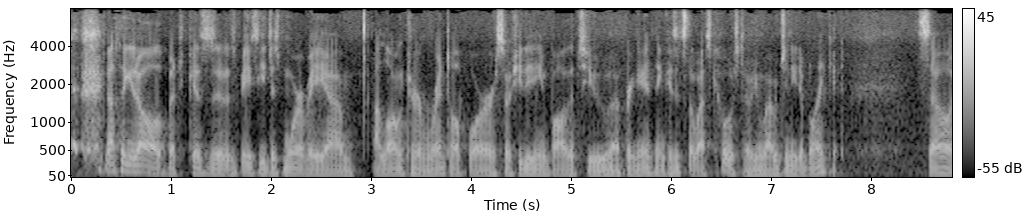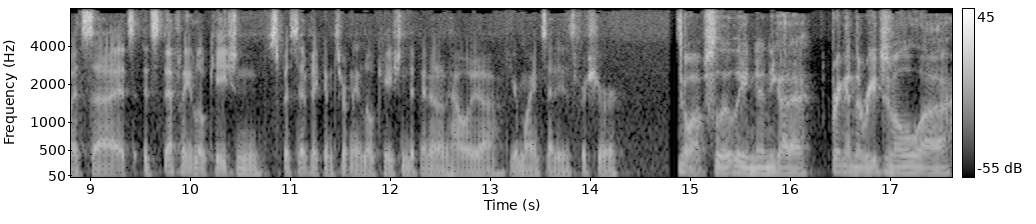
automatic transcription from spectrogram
nothing at all, but because it was basically just more of a um, a long term rental for her, so she didn't even bother to uh, bring anything because it's the West Coast. I mean, why would you need a blanket? So it's uh, it's it's definitely location specific and certainly location dependent on how uh, your mindset is for sure. Oh, absolutely, and then you got to bring in the regional uh,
